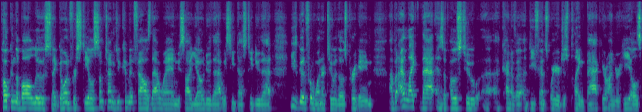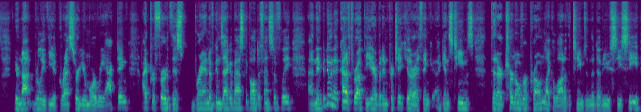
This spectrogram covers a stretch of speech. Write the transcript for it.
poking the ball loose, like going for steals. Sometimes you commit fouls that way, and we saw Yeo do that. We see Dusty do that. He's good for one or two of those per game. Uh, but I like that as opposed to a, a kind of a, a defense where you're just playing back, you're on your heels, you're not really the aggressor, you're more reacting. I prefer this brand of Gonzaga basketball defensively. And they've been doing it kind of throughout the year, but in particular, I think against teams that are turnover prone, like a lot of the teams in the WCC,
